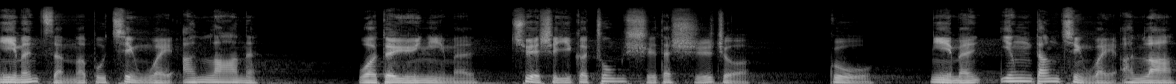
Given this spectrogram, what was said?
你们怎么不敬畏安拉呢？我对于你们却是一个忠实的使者，故你们应当敬畏安拉，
